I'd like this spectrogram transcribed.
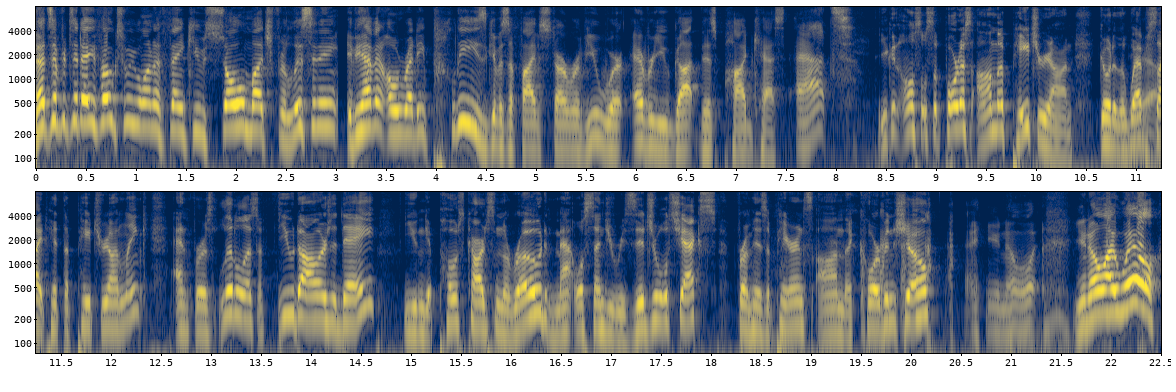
That's it for today, folks. We want to thank you so much for listening. If you haven't already, please give us a five star review wherever you got this podcast at. You can also support us on the Patreon. Go to the website, hit the Patreon link, and for as little as a few dollars a day, you can get postcards from the road. Matt will send you residual checks from his appearance on the Corbin Show. You know what? You know I will.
